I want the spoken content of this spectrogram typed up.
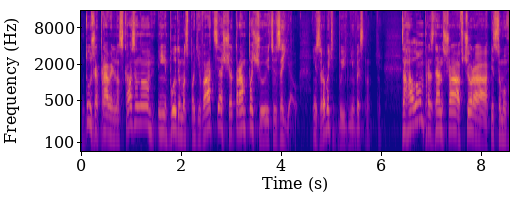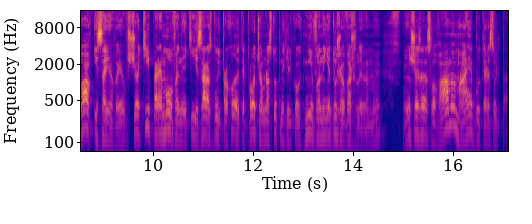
Дуже правильно сказано, і будемо сподіватися, що Трамп почує цю заяву і зробить відповідні висновки. Загалом, президент США вчора підсумував і заявив, що ті перемовини, які зараз будуть проходити протягом наступних кількох днів, вони є дуже важливими, і що за його словами має бути результат.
